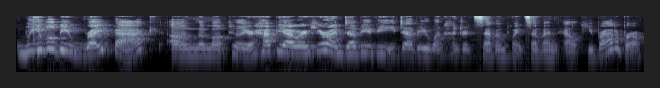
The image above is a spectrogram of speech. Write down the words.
We will be right back on the Montpelier Happy Hour here on WVEW 107.7 LP Brattleboro.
